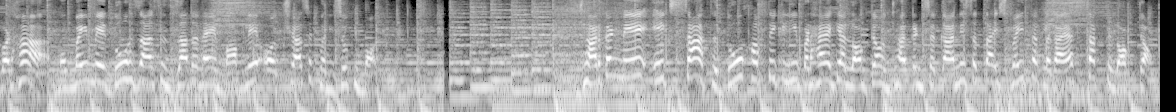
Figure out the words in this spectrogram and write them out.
बढ़ा। मुंबई में 2000 से ज़्यादा नए मामले और छियासठ मरीजों की मौत। झारखंड में एक साथ दो हफ़्ते के लिए बढ़ाया गया लॉकडाउन। झारखंड सरकार ने 27 मई तक लगाया सख्त लॉकडाउन।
